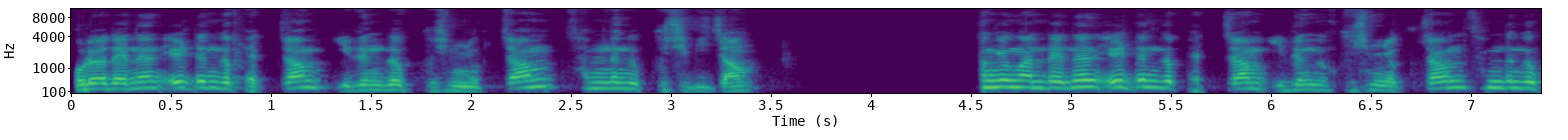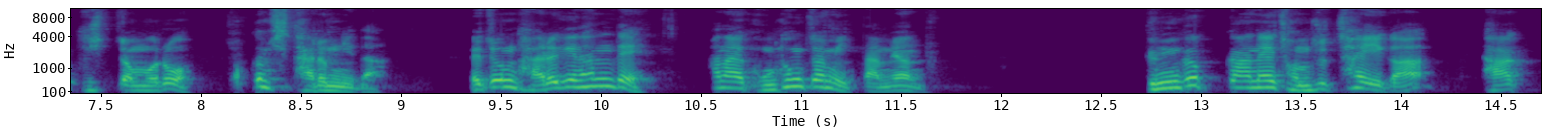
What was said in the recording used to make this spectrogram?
고려대는 1등급 100점, 2등급 96점, 3등급 92점. 성균관대는 1등급 100점, 2등급 96점, 3등급 90점으로 조금씩 다릅니다. 좀 다르긴 한데 하나의 공통점이 있다면 등급 간의 점수 차이가 각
